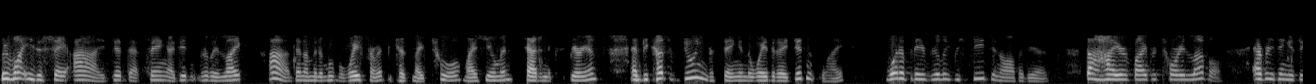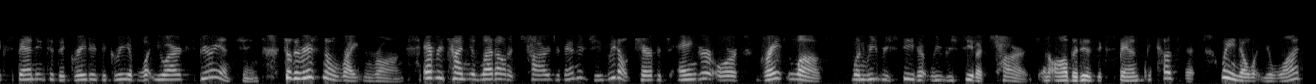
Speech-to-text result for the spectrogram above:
We want you to say, ah, I did that thing I didn't really like. Ah, then I'm going to move away from it because my tool, my human, had an experience. And because of doing the thing in the way that I didn't like, what have they really received in all that is? The higher vibratory level. Everything is expanding to the greater degree of what you are experiencing. So there is no right and wrong. Every time you let out a charge of energy, we don't care if it's anger or great love when we receive it, we receive a charge, and all that is expands because of it. We know what you want.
